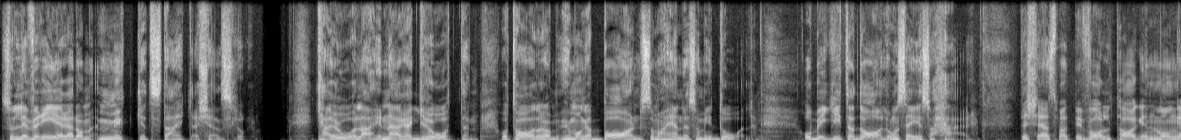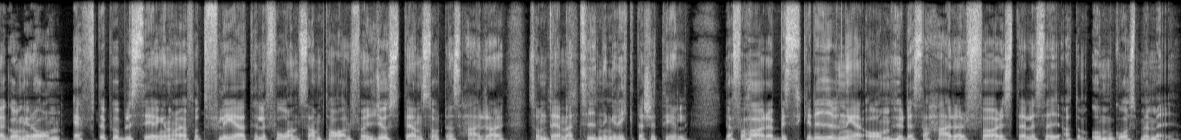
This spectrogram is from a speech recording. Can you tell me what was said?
så levererar de mycket starka känslor. Carola är nära gråten och talar om hur många barn som har henne som idol. Och Birgitta Dahl hon säger så här. Det känns som att bli våldtagen många gånger om. Efter publiceringen har jag fått flera telefonsamtal från just den sortens herrar som denna tidning riktar sig till. Jag får höra beskrivningar om hur dessa herrar föreställer sig att de umgås med mig.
